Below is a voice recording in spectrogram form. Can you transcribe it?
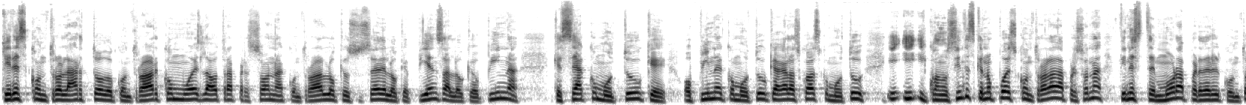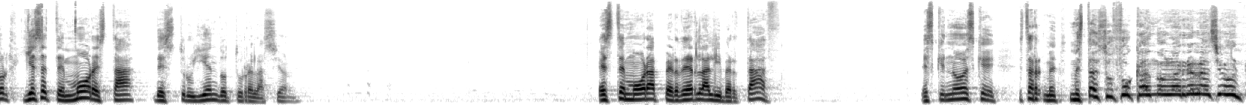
Quieres controlar todo, controlar cómo es la otra persona, controlar lo que sucede, lo que piensa, lo que opina, que sea como tú, que opine como tú, que haga las cosas como tú. Y, cuando sientes que no puedes controlar a la persona, tienes temor a perder el control. Y ese temor está destruyendo tu relación es temor a perder la libertad. Es que no, es que me, está sofocando la relación.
